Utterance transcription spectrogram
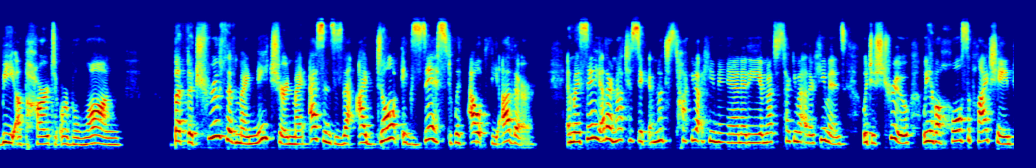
be a part or belong. But the truth of my nature and my essence is that I don't exist without the other. And when I say the other, not just I'm not just talking about humanity. I'm not just talking about other humans, which is true. We have a whole supply chain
